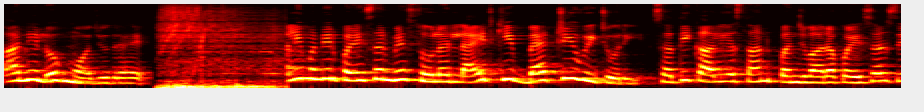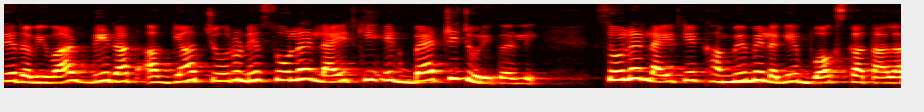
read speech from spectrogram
अन्य लोग मौजूद रहे। काली मंदिर परिसर में सोलर लाइट की बैटरी हुई चोरी। सती काली स्थान पंजवारा परिसर से रविवार देर रात अज्ञात चोरों ने सोलर लाइट की एक बैटरी चोरी कर ली। सोलर लाइट के खंभे में लगे बॉक्स का ताला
